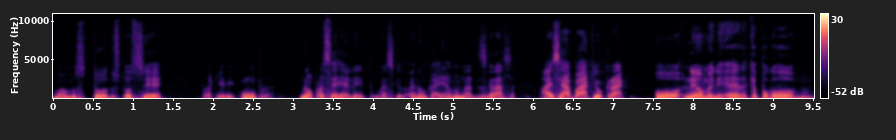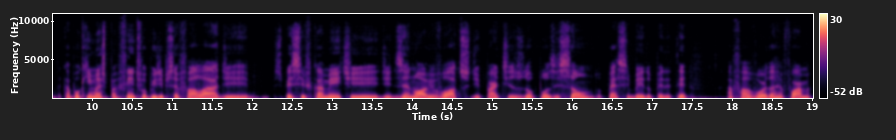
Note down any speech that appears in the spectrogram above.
Vamos todos torcer para que ele cumpra, não para ser reeleito, mas que nós não caiamos na desgraça. Aí se abaque o craque. O Neumann, é, daqui a pouco, daqui a pouquinho mais para frente, vou pedir para você falar de especificamente de 19 votos de partidos da oposição, do PSB e do PDT, a favor da reforma.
